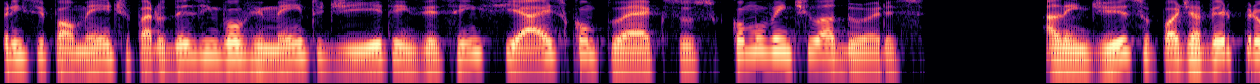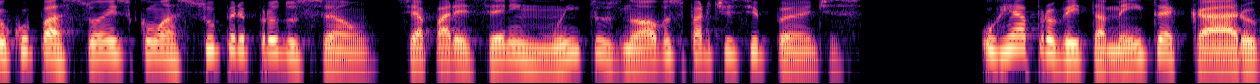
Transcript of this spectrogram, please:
principalmente para o desenvolvimento de itens essenciais complexos como ventiladores. Além disso, pode haver preocupações com a superprodução, se aparecerem muitos novos participantes. O reaproveitamento é caro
